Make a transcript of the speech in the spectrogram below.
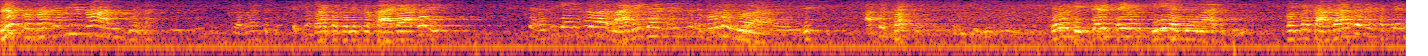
એ તો આવી ગયા ગભરા તો પેલે કાગળ આપે ને કાગળ આપે ને પછી એમ.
